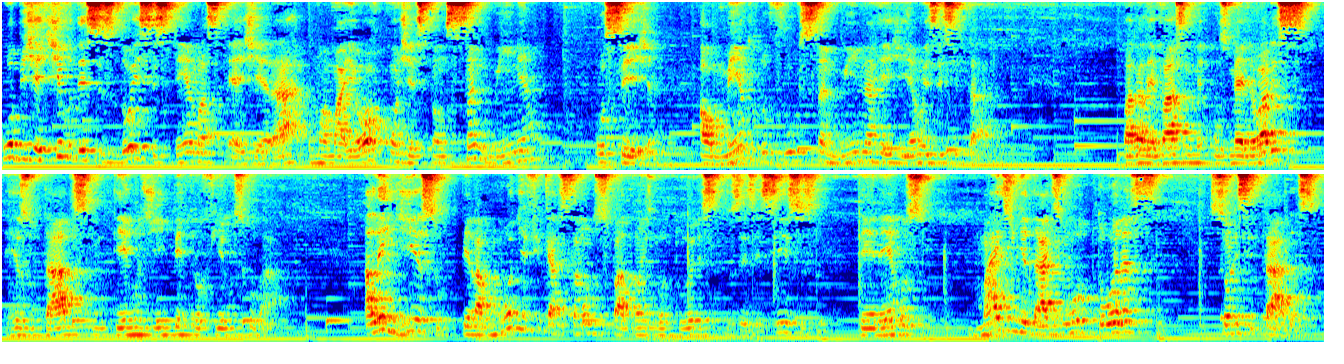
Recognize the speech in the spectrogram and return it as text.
O objetivo desses dois sistemas é gerar uma maior congestão sanguínea, ou seja, aumento do fluxo sanguíneo na região exercitada, para levar os melhores resultados em termos de hipertrofia muscular. Além disso, pela modificação dos padrões motores dos exercícios, teremos mais unidades motoras solicitadas,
